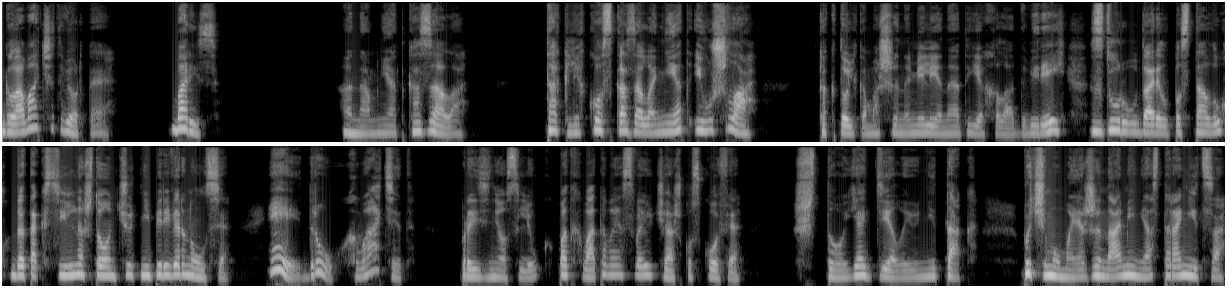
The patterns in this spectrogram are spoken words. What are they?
Глава четвертая. Борис. Она мне отказала. Так легко сказала «нет» и ушла. Как только машина Милены отъехала от дверей, с дуру ударил по столу, да так сильно, что он чуть не перевернулся. «Эй, друг, хватит!» — произнес Люк, подхватывая свою чашку с кофе. «Что я делаю не так? Почему моя жена меня сторонится?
